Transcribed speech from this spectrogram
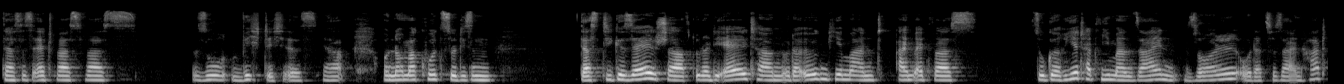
das ist etwas, was so wichtig ist, ja. Und nochmal kurz zu diesem, dass die Gesellschaft oder die Eltern oder irgendjemand einem etwas suggeriert hat, wie man sein soll oder zu sein hat,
